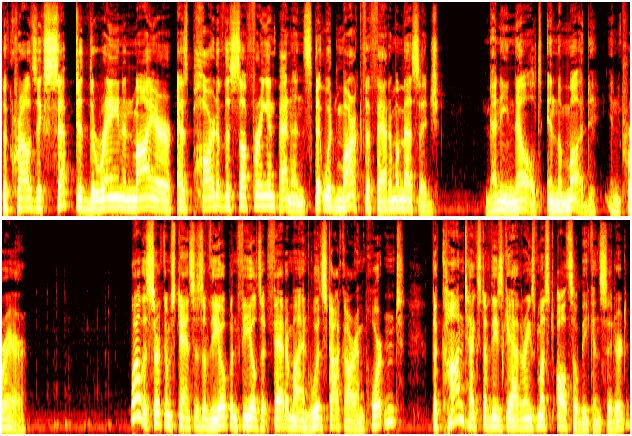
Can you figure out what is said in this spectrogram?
the crowds accepted the rain and mire as part of the suffering and penance that would mark the Fatima message. Many knelt in the mud in prayer. While the circumstances of the open fields at Fatima and Woodstock are important, the context of these gatherings must also be considered.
